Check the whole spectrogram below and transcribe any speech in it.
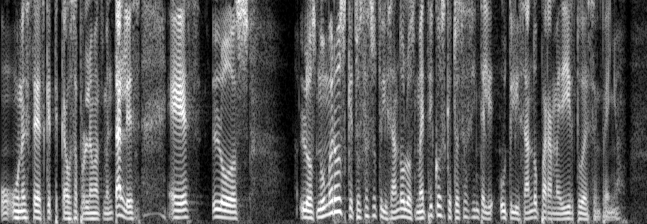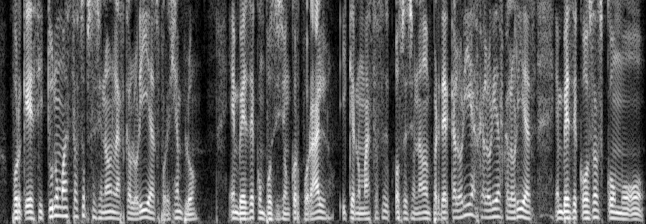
un estrés que te causa problemas mentales, es los, los números que tú estás utilizando, los métricos que tú estás utilizando para medir tu desempeño. Porque si tú nomás estás obsesionado en las calorías, por ejemplo, en vez de composición corporal y que nomás estás obsesionado en perder calorías, calorías, calorías, en vez de cosas como,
